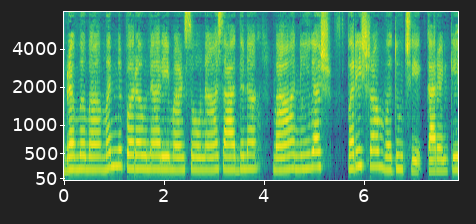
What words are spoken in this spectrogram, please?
બ્રહ્મમાં મન પરવનારે માણસોના સાધનામાં નિરશ પરિશ્રમ વધુ છે. કારણ કે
